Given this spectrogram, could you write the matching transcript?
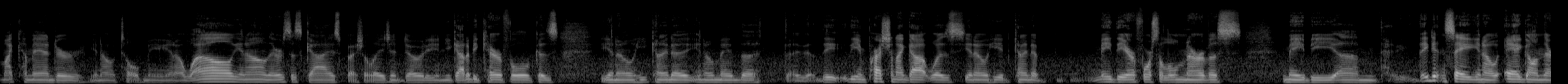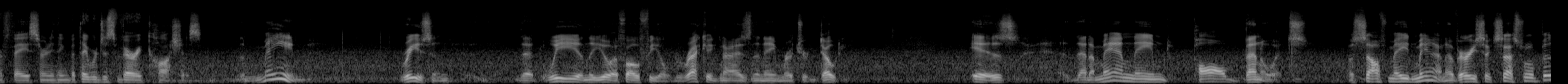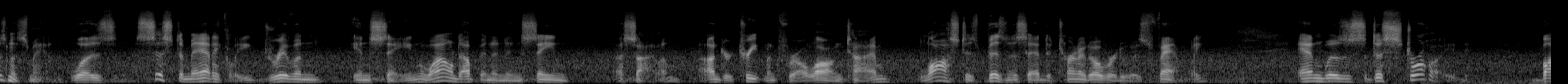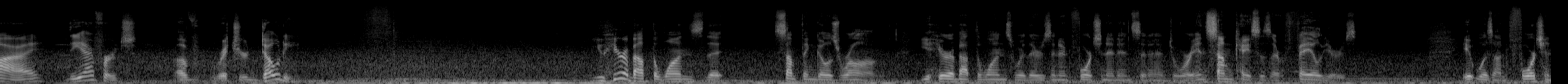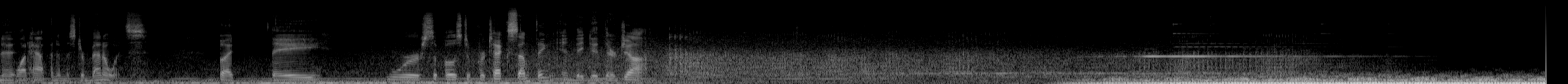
My commander, you know, told me, you know, well, you know, there's this guy, Special Agent Doty, and you got to be careful because, you know, he kind of, you know, made the, the the impression I got was, you know, he had kind of made the Air Force a little nervous. Maybe um, they didn't say, you know, egg on their face or anything, but they were just very cautious. The main reason that we in the UFO field recognize the name Richard Doty is that a man named Paul Bennewitz, a self made man, a very successful businessman, was systematically driven insane, wound up in an insane asylum, under treatment for a long time, lost his business, had to turn it over to his family, and was destroyed by the efforts of Richard Doty. You hear about the ones that something goes wrong. You hear about the ones where there's an unfortunate incident, or in some cases, they're failures. It was unfortunate what happened to Mr. Bennewitz, but they were supposed to protect something and they did their job.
